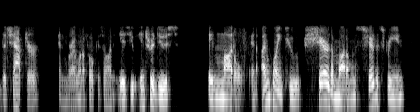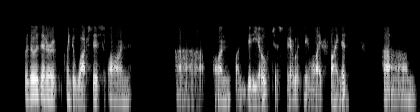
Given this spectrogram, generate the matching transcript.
the chapter and where I want to focus on is you introduce a model. And I'm going to share the model. I'm going to share the screen for those that are going to watch this on uh, on on video. Just bear with me while I find it. Um,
